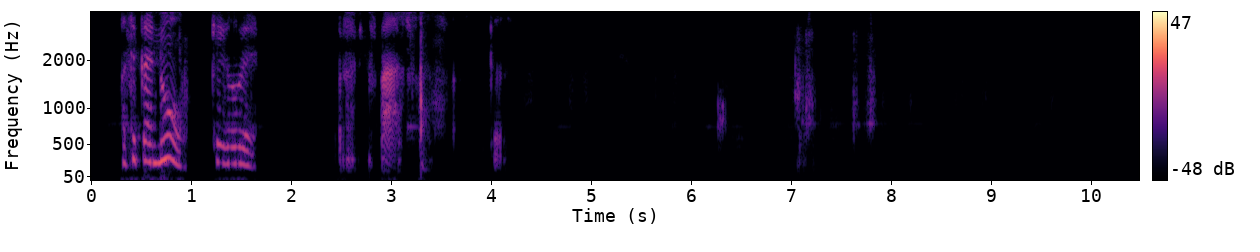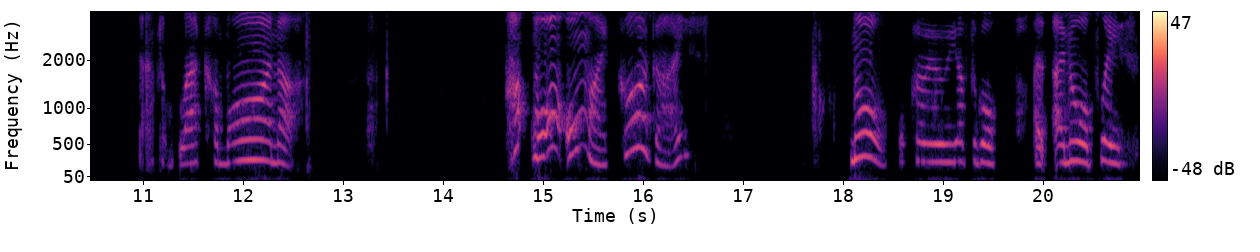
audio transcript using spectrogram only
I think I know. Okay, go ahead. Go down here fast, fast, fast, because Come on! Come on! Oh my god, guys! No! Okay, we have to go. I, I know a place.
